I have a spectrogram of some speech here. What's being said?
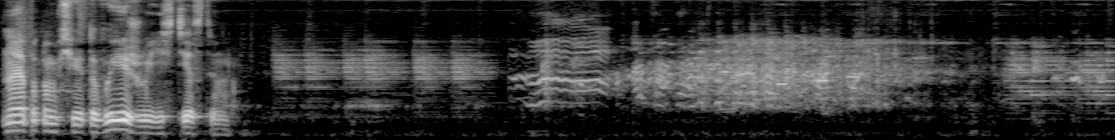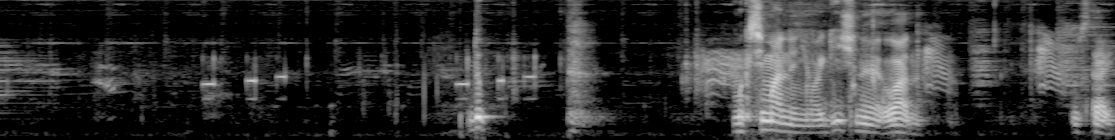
Но я потом все это вырежу, естественно. Да... Максимально нелогичное. Ладно. Пускай.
